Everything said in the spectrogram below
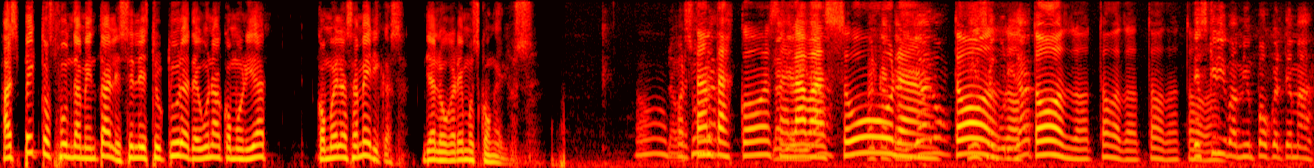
aspectos fundamentales en la estructura de una comunidad como es las Américas, dialogaremos con ellos. Por basura, tantas cosas, la basura, todo, inseguridad. todo, todo, todo, todo. Descríbame un poco el tema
